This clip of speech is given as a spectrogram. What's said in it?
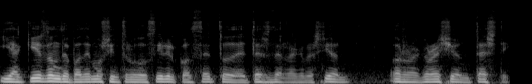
Y aquí es donde podemos introducir el concepto de test de regresión o regression testing.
